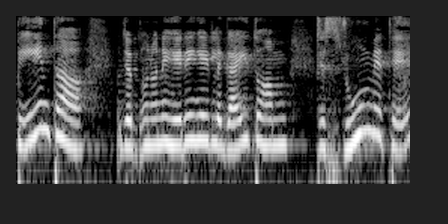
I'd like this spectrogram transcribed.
پین تھا۔ جب انہوں نے ہیئرنگ ایڈ لگائی تو ہم جس روم میں تھے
